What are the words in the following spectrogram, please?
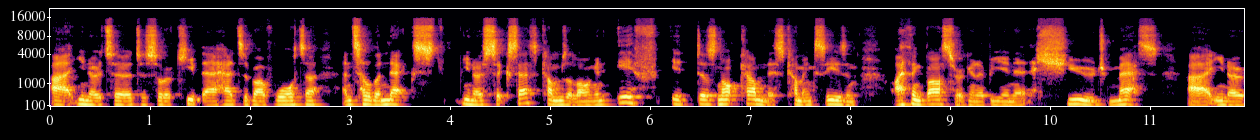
uh, you know, to to sort of keep their heads above water until the next, you know, success comes along. And if it does not come this coming season, I think Barca are going to be in a huge mess. Uh, you know,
